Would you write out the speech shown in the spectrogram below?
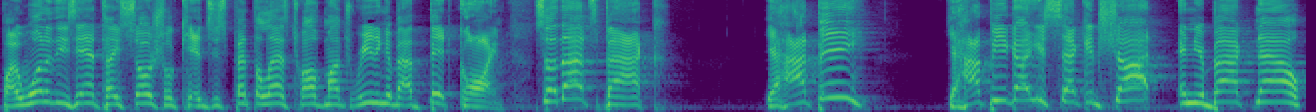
by one of these antisocial kids who spent the last 12 months reading about Bitcoin. So that's back. You happy? You happy you got your second shot and you're back now?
